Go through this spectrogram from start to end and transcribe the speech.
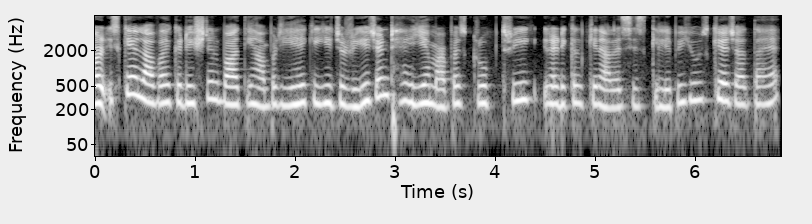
और इसके अलावा एक एडिशनल बात यहाँ पर ये है कि ये जो रिएजेंट है ये हमारे पास ग्रुप थ्री रेडिकल के एनालिसिस के लिए भी यूज़ किया जाता है.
